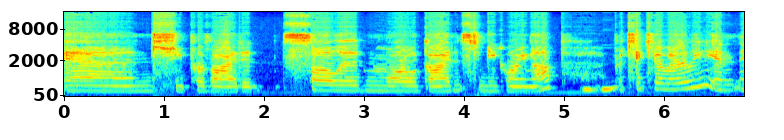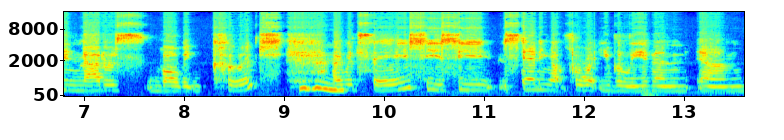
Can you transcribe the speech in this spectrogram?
and she provided solid moral guidance to me growing up, mm-hmm. particularly in, in matters involving courage. Mm-hmm. I would say she she standing up for what you believe in. Um,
